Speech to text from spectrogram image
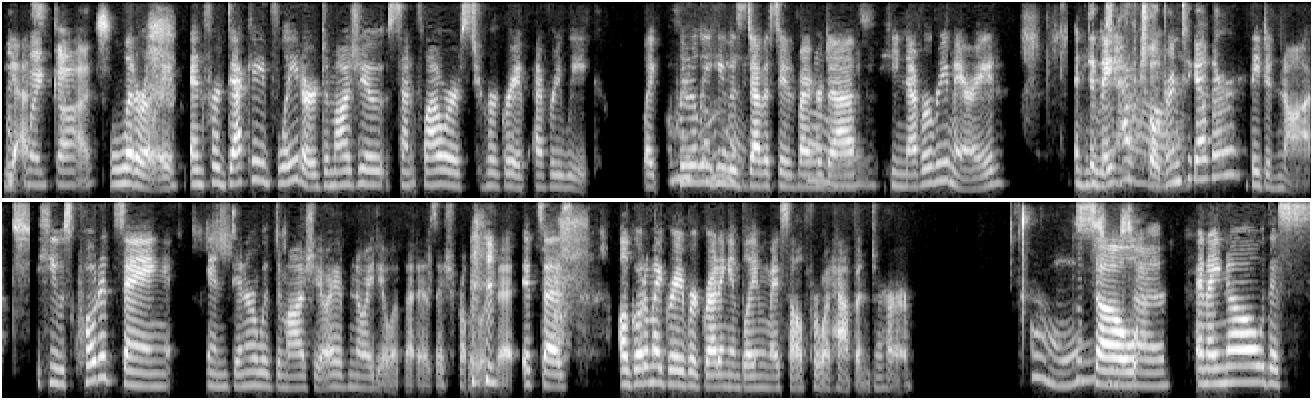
Yes. Oh my gosh. Literally. And for decades later, DiMaggio sent flowers to her grave every week. Like Oh clearly he was devastated by her death. He never remarried. And he Did was, they have children together? they did not. He was quoted saying in Dinner with DiMaggio, I have no idea what that is. I should probably look at it. It says, I'll go to my grave regretting and blaming myself for what happened to her. Oh, That's So- sad. and I know this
